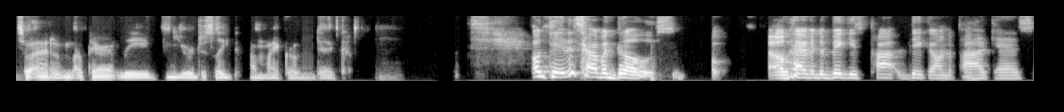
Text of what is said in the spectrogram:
So Adam, apparently you're just like a micro dick. Okay, this how it goes. Of having the biggest pot dick on the podcast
